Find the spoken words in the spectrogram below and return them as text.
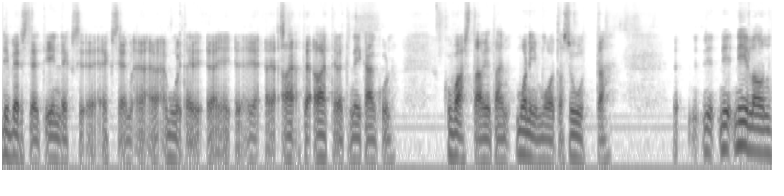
diversiteetti-indeksejä ja muita, ja ajattelee, että ne ikään kuin kuvastaa jotain monimuotoisuutta. Ni, niillä on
